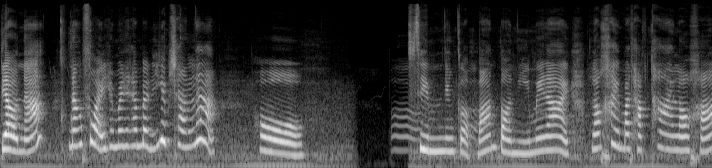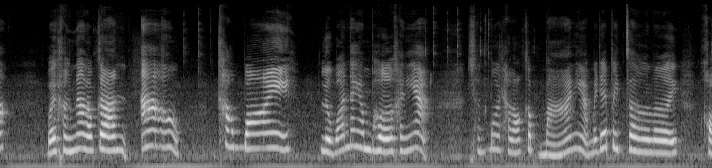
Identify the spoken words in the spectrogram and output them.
เดี๋ยวนะ นางฝอยทำไมทำแบบนี้กับฉันล่ะ โห ซิมยังกลับบ้านตอนนี้ไม่ได้ แล้วใครมาทักทายเราคะ ไว้ครั้งหน้าแล้วกัน อ้าวคาวบอย หรือว่าในอำเภอคะเนี่ย ฉันมัวทะเลาะกับม้าเนี่ยไม่ได้ไปเจอเลย ขอ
